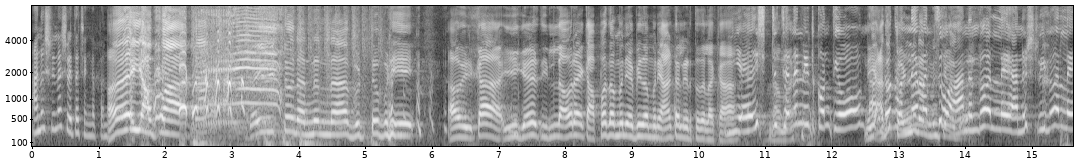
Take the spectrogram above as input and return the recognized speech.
ಅನುಶ್ರೀನ ಶ್ವೇತಾ ಚಂಗಪ್ಪನ ಅಯ್ಯಪ್ಪ! ದಯವಿಟ್ಟು ನನ್ನನ್ನ ಬಿಟ್ಟು ಬಿಡಿ. ಅಕ್ಕ ಈಗ ಇಲ್ಲ ಅವ್ರೆ ಅಕ್ಕ ಅಪ್ಪದಮ್ಮನಿ ಅಭಿದಮ್ಮನಿ ಆಟಲ್ಲಿ ಇರ್ತದಲ್ಲ ಅಕ್ಕ? ಎಷ್ಟು ಜನ ಇಟ್ಕೊಂತೀಯೋ ಮನ್ಸು ಆನಂದು ಅಲ್ಲೇ ಅನುಶ್ರೀನು ಅಲ್ಲೇ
